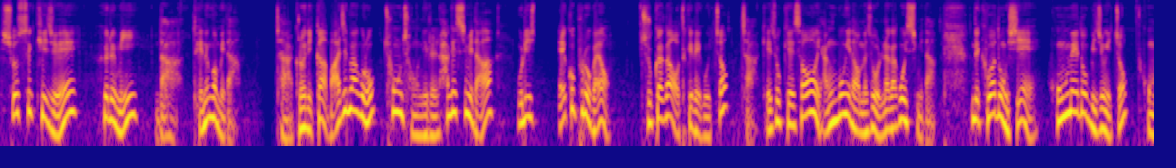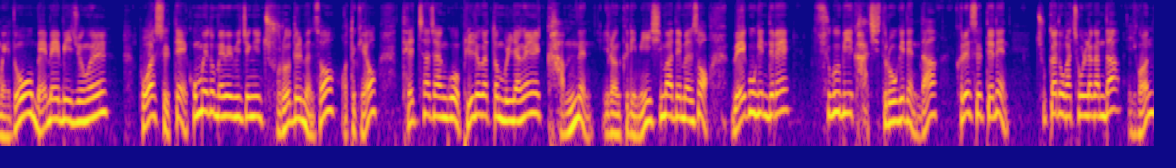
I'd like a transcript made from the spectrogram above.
쇼스 퀴즈의 흐름이 나 되는 겁니다. 자, 그러니까 마지막으로 총 정리를 하겠습니다. 우리 에코프로가요. 주가가 어떻게 되고 있죠? 자, 계속해서 양봉이 나오면서 올라가고 있습니다. 근데 그와 동시에 공매도 비중 있죠? 공매도 매매 비중을 보았을 때 공매도 매매 비중이 줄어들면서 어떻게 해요? 대차 잔고 빌려갔던 물량을 갚는 이런 그림이 심화되면서 외국인들의 수급이 같이 들어오게 된다. 그랬을 때는 주가도 같이 올라간다? 이건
